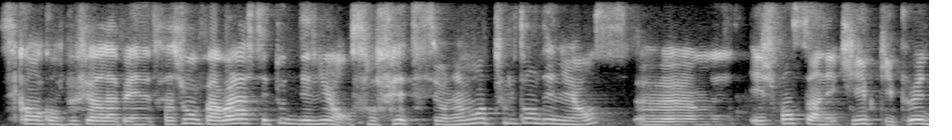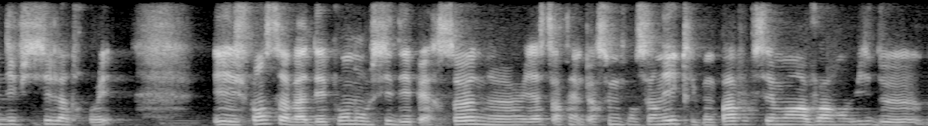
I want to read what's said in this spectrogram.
c'est quand qu'on peut faire la pénétration. Enfin voilà, c'est toutes des nuances en fait. C'est vraiment tout le temps des nuances. Euh, et je pense que c'est un équilibre qui peut être difficile à trouver. Et je pense que ça va dépendre aussi des personnes. Euh, il y a certaines personnes concernées qui vont pas forcément avoir envie de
